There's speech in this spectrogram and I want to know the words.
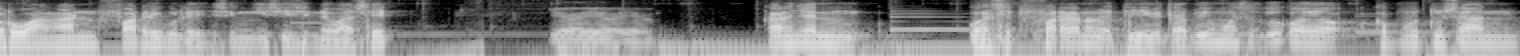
ruangan VAR iku le sing isi sini wasit. Iya iya iya kan jen wasit VAR kan dhewe tapi maksudku kayak keputusan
